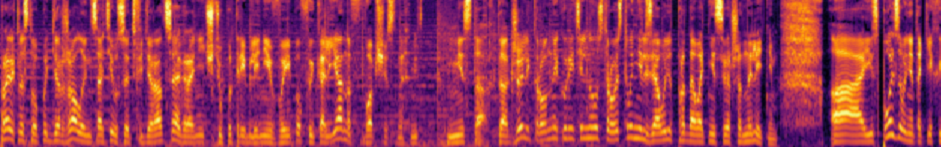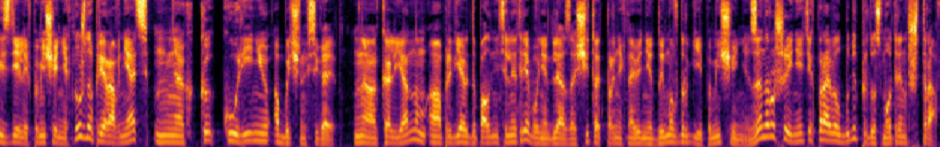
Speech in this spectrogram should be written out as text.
Правительство поддержало инициативу Совет Федерации ограничить употребление вейпов и кальянов в общественных местах. Также электронные курительные устройства нельзя будет продавать несовершеннолетним. А использование таких изделий в помещениях нужно приравнять к курению обычных сигарет. Кальянным предъявят дополнительные требования для защиты от проникновения дыма в другие помещения. За нарушение этих правил будет предусмотрен штраф.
